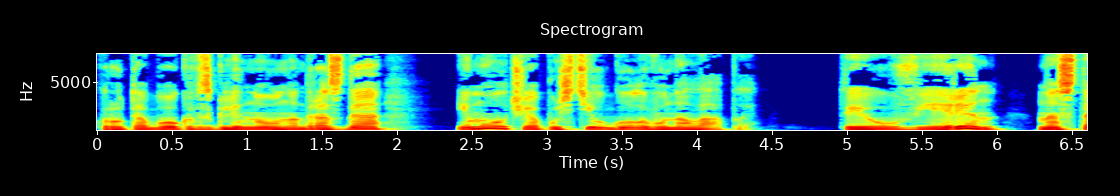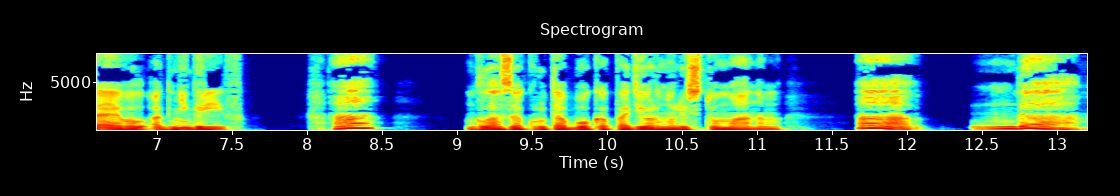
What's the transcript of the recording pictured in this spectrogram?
Крутобок взглянул на дрозда и молча опустил голову на лапы. «Ты уверен?» — настаивал Огнегриф. «А?» — глаза Крутобока подернулись туманом. «А, да».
